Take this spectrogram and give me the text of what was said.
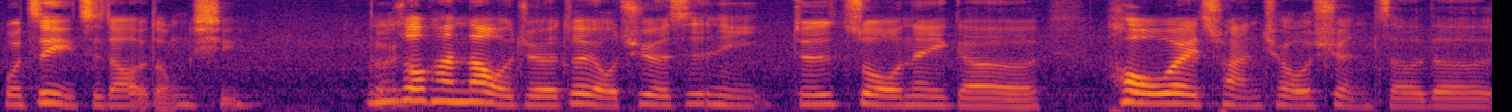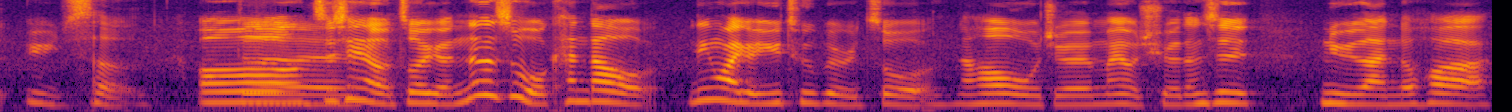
我自己知道的东西。那时候看到，我觉得最有趣的是你就是做那个后卫传球选择的预测，哦，对之前有做一个，那个是我看到另外一个 YouTuber 做，然后我觉得蛮有趣的。但是女篮的话，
